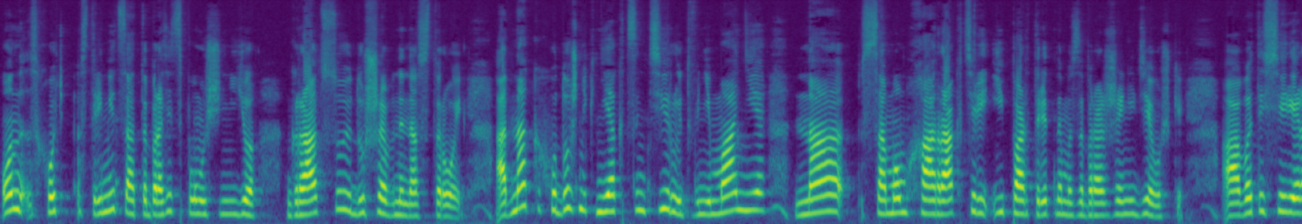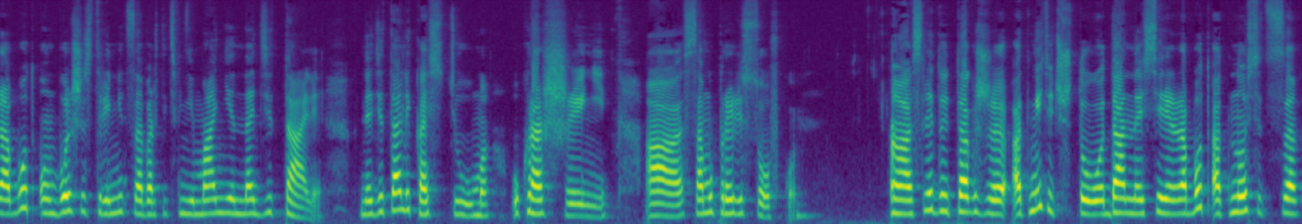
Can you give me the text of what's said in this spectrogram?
он хоть стремится отобразить с помощью нее грацию, душевный настрой. Однако художник не акцентирует внимание на самом характере и портретном изображении девушки. А в этой серии работ он больше стремится обратить внимание на детали, на детали костюма, украшений, а, саму прорисовку. А, следует также отметить, что данная серия работ относится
